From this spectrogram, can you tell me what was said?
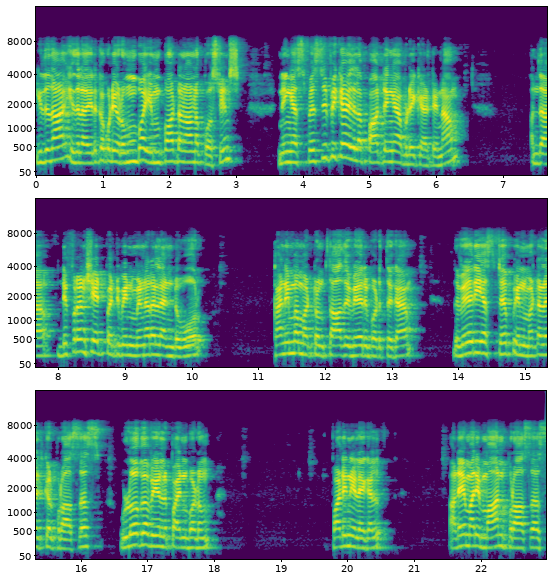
இதுதான் இதில் இருக்கக்கூடிய ரொம்ப இம்பார்ட்டண்டான கொஸ்டின்ஸ் நீங்கள் ஸ்பெசிஃபிக்காக இதில் பார்த்தீங்க அப்படி கேட்டிங்கன்னா அந்த differentiate between mineral and ore கனிம மற்றும் தாது வேறுபடுத்துக. The various step in metallurgical process உலோகவியல் பயன்படும் படிநிலைகள் அதே மாதிரி மான் ப்ராசஸ்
